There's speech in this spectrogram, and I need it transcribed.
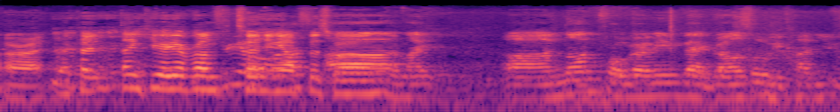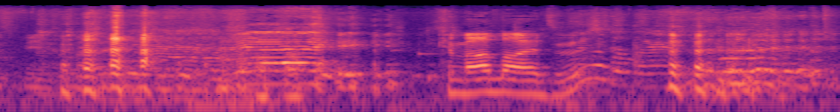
Alright, okay. Thank you everyone for turning up as Uh, well. like uh, non-programming background, so we can't use Vim. Yay! Command lines.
